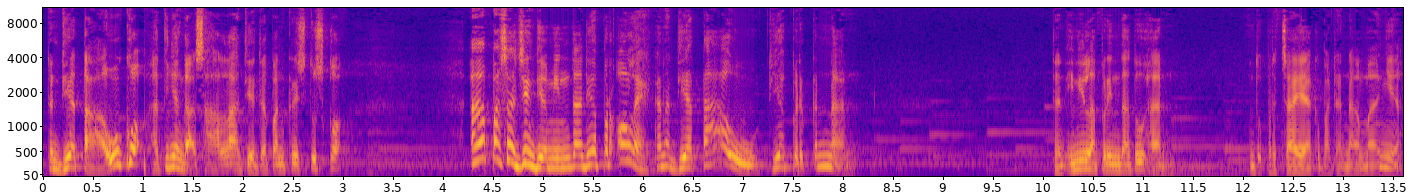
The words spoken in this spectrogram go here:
Dan dia tahu kok hatinya nggak salah di hadapan Kristus kok. Apa saja yang dia minta dia peroleh karena dia tahu dia berkenan. Dan inilah perintah Tuhan untuk percaya kepada namanya.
